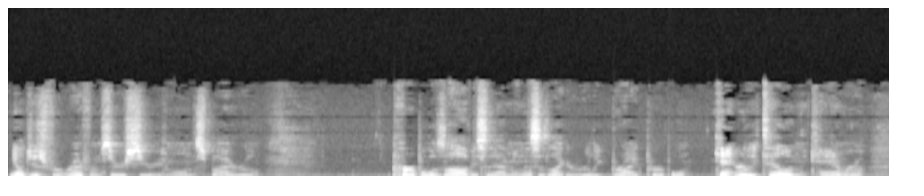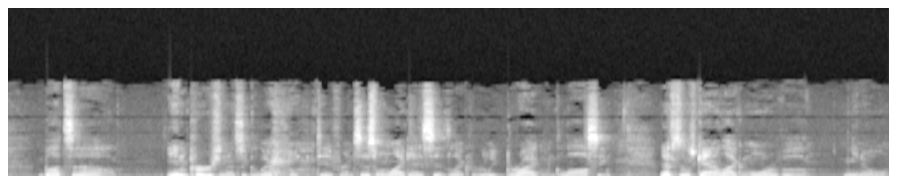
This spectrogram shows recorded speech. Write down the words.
you know, just for reference, there's Series 1, the Spyro. Purple is obviously, I mean, this is like a really bright purple. Can't really tell in the camera, but uh, in person it's a glaring difference. This one, like I said, is like really bright and glossy. This one's kind of like more of a, you know,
